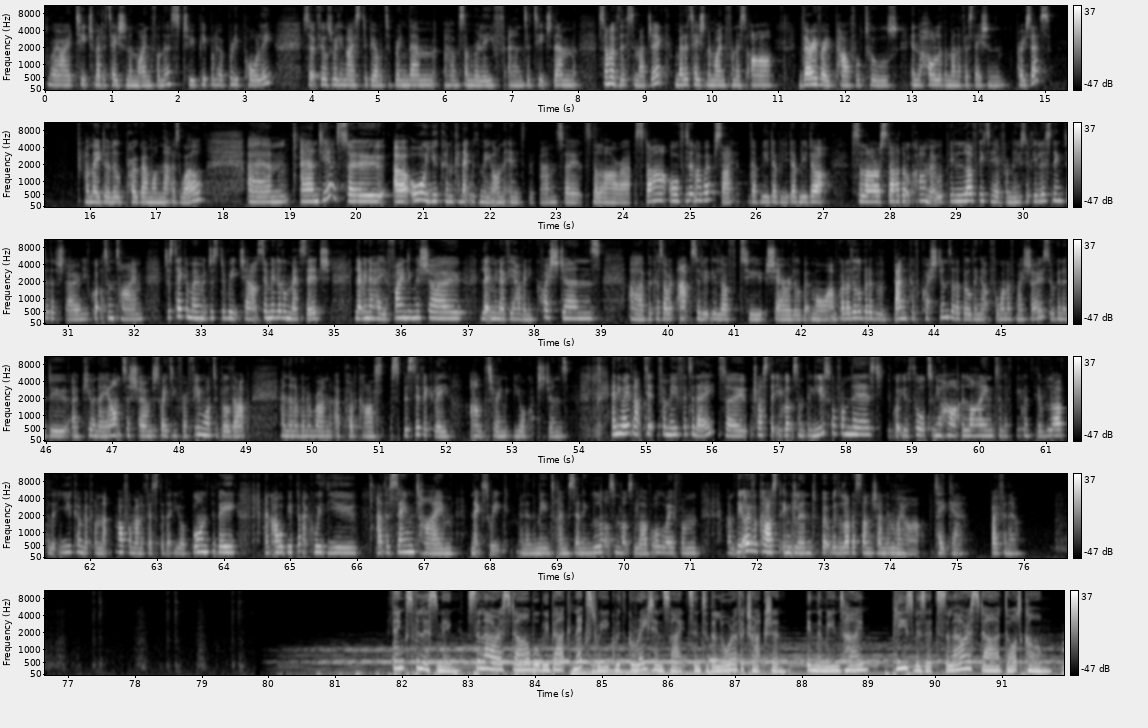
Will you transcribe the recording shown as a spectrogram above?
where I teach meditation and mindfulness to people who are pretty poorly. So it feels really nice to be able to bring them um, some relief and to teach them some of this magic. Meditation and mindfulness are very, very powerful tools in the whole of the manifestation process. I may do a little program on that as well. Um, and yeah, so, uh, or you can connect with me on Instagram, so it's Salarah Starre, or visit my website, www solarastar.com. It would be lovely to hear from you. So if you're listening to the show and you've got some time, just take a moment just to reach out, send me a little message. Let me know how you're finding the show. Let me know if you have any questions uh, because I would absolutely love to share a little bit more. I've got a little bit of a bank of questions that are building up for one of my shows. So we're going to do a Q&A answer show. I'm just waiting for a few more to build up. And then I'm going to run a podcast specifically answering your questions. Anyway, that's it for me for today. So trust that you got something useful from this. You've got your thoughts and your heart aligned to the frequency of love so that you can become that powerful manifester that you are born to be. And I will be back with you at the same time next week. And in the meantime, sending lots and lots of love all the way from um, the overcast England, but with a lot of sunshine in my heart. Take care. Bye for now. Thanks for listening. Salarah Starre will be back next week with great insights into the law of attraction. In the meantime, please visit solarastar.com.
